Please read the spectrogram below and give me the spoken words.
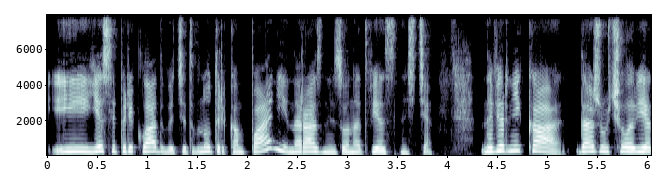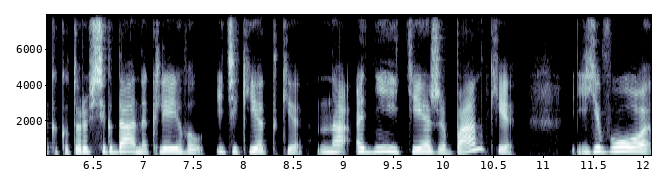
И если перекладывать это внутрь компании на разные зоны ответственности, наверняка даже у человека, который всегда наклеивал этикетки на одни и те же банки, его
